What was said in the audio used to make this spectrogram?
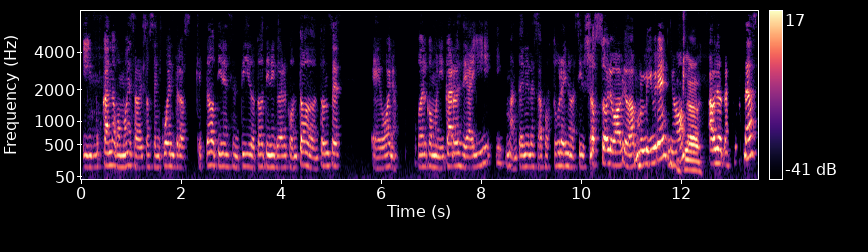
y buscando como eso, esos encuentros que todo tiene sentido, todo tiene que ver con todo. Entonces, eh, bueno, poder comunicar desde ahí y mantener esa postura y no decir yo solo hablo de amor libre, no, hablo de otras cosas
